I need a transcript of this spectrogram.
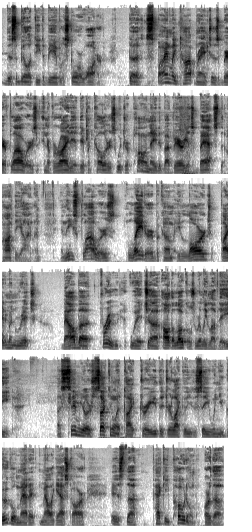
this ability to be able to store water. The spindly top branches bear flowers in a variety of different colors, which are pollinated by various bats that haunt the island. And these flowers later become a large vitamin rich baobab fruit, which uh, all the locals really love to eat. A similar succulent type tree that you're likely to see when you Google Madagascar is the Pachypodium or the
